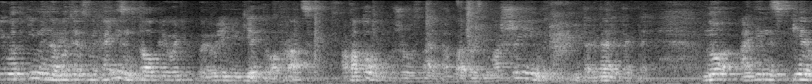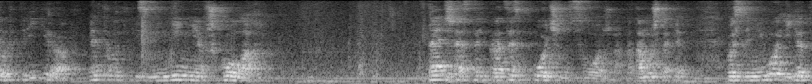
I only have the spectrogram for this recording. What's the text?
И вот именно вот этот механизм стал приводить к появлению гетто во Франции. А потом уже узнали там дорожные машины и так далее, и так далее. Но один из первых триггеров – это вот изменения в школах. Дальше остановить процесс очень сложно, потому что после него идет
